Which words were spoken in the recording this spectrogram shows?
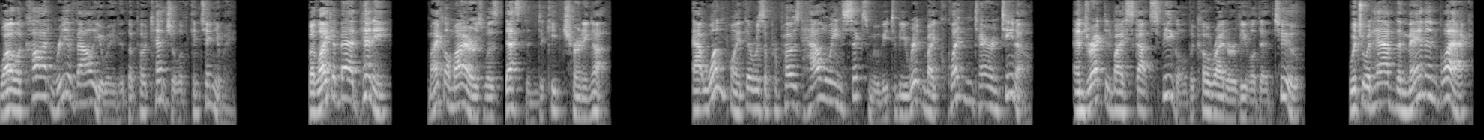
while Akkad reevaluated the potential of continuing. But like a bad penny, Michael Myers was destined to keep churning up. At one point, there was a proposed Halloween 6 movie to be written by Quentin Tarantino and directed by Scott Spiegel, the co writer of Evil Dead 2, which would have the Man in Black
